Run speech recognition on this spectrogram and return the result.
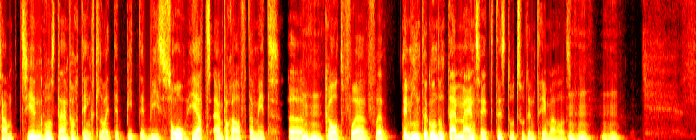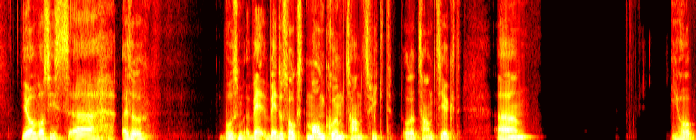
zusammenziehen, wo du einfach denkst, Leute, bitte, wieso? Herz einfach auf damit. Äh, mhm. Gerade vor, vor dem Hintergrund und deinem Mindset, das du zu dem Thema hast. Mhm, mhm. Ja, was ist, äh, also, weil, weil, du sagst, Magenkurm zusammenzwickt oder zusammenzieht. Ähm, ich habe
